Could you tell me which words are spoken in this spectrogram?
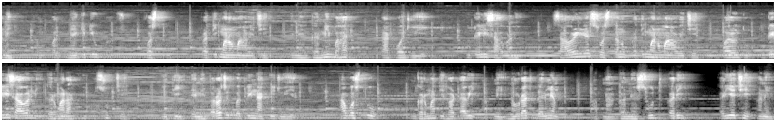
અને ચંપલ નેગેટિવ વસ્તુ પ્રતીક માનવામાં આવે છે. તેને ઘરની બહાર રાખવા જોઈએ. તૂટેલી સાવરણી. સાવરણીને સ્વચ્છતાનું પ્રતિક માનવામાં આવે છે, પરંતુ તૂટેલી સાવરણી ઘરમાં રાખવી અશુભ છે. તેથી તેને તરત જ બદલી નાખવી જોઈએ. આ વસ્તુઓ ઘરમાંથી હટાવી આપણે નવરાત્રિ દરમિયાન આપણા ઘરને શુદ્ધ કરી, કરીએ છીએ અને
